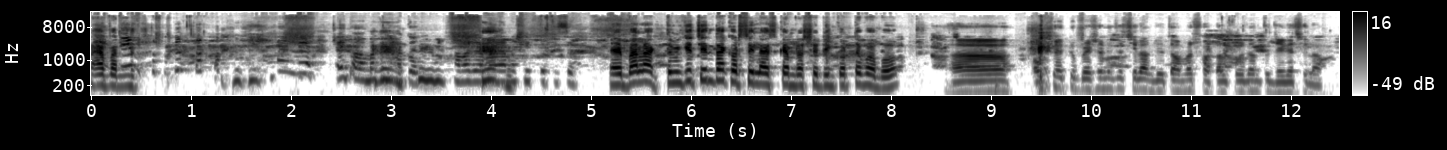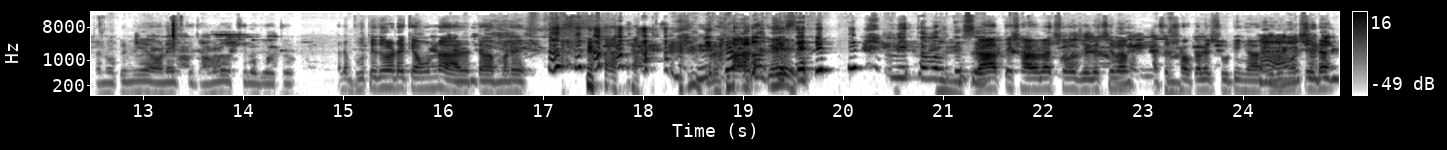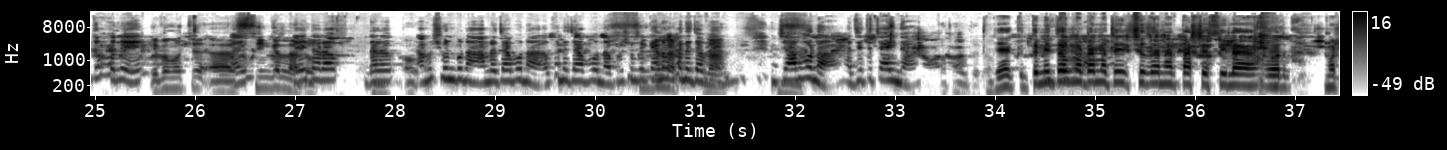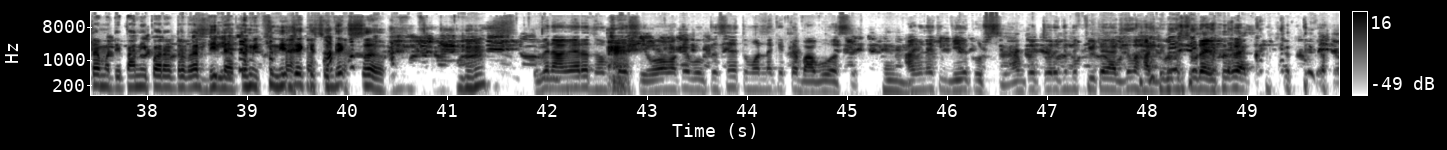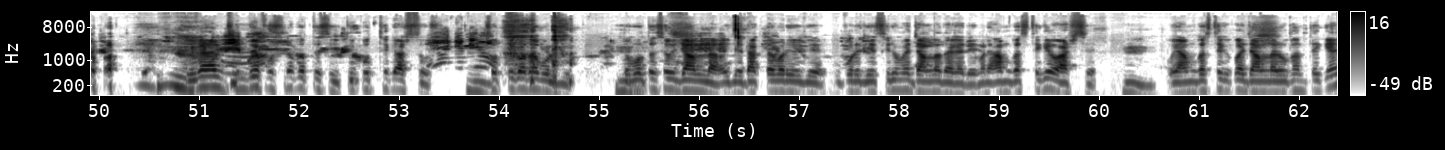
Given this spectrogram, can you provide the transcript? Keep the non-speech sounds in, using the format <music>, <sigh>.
না পারলে বালাক তুমি কি চিন্তা করছিলে আজকে আমরা শুটিং করতে পাবো? আহ, অবশ্যই একটু প্রেশার নিতে ছিলাম যেহেতু আমরা সকাল পর্যন্ত জেগেছিলাম। কারণ ওকে নিয়ে অনেক ঝামেলা হচ্ছিল যেহেতু। মানে ভূতে ধরাটা কেমন না আর একটা মানে রাতে মিথ্যা বলতেছে। রাতে সারা রাত সময় জেগেছিলাম আচ্ছা সকালে শুটিং এবং হ্যাঁ হচ্ছে এটা হলে এবং হচ্ছে সিঙ্গেল এই দাঁড়াও দাঁড়াও ও। আমরা শুনব না আমরা যাব না ওখানে যাব না প্রসঙ্গ কেন ওখানে যাবেন? যাব না আর যেতে চাই না। যে তুমি তো মোটামুটি সুজানার পাশে ছিলা ওর মোটামুটি পানি পড়া টরা দিলা তুমি কি নিজে কিছু দেখছ? হুম, ইভেন আমি আরও ধমকাইছি ও আমাকে বলতেছে তোমার নাকি একটা বাবু আছে। আমি নাকি বিয়ে করছি। আমি কই তোরে কিন্তু পিঠে একদম হাড্ডি করে চুড়াই গেল এখানে আমি চিন্তা প্রশ্ন করতেছি তুই কোত্থেকে আসছিস? সত্যি কথা বলবি। তো বলতেছে ওই জানলা ওই যে ডাক্তার বাড়ি ওই যে উপরে যে সিরুমের জানলা দেখা যায় মানে আম গাছ থেকেও আসছে। ওই আম গাছ থেকে কয় জানলার ওখান থেকে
